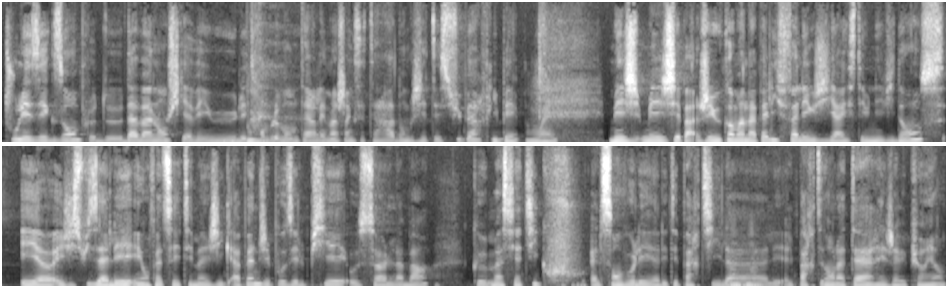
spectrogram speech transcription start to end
tous les exemples d'avalanches qu'il y avait eu, les tremblements de terre, les machins, etc. Donc j'étais super flippée. Ouais. Mais, mais je sais pas, j'ai eu comme un appel, il fallait que j'y aille, c'était une évidence. Et, euh, et j'y suis allée et en fait, ça a été magique. À peine j'ai posé le pied au sol là-bas, que ma sciatique, ouf, elle s'envolait, elle était partie, là, Mhm. elle, elle partait dans la terre et j'avais plus rien.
